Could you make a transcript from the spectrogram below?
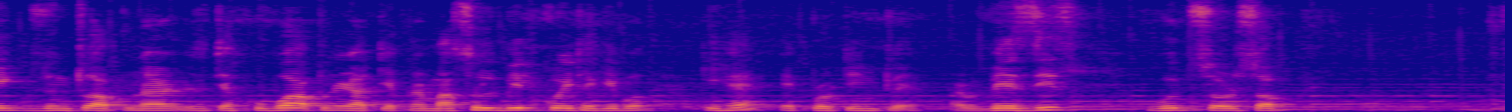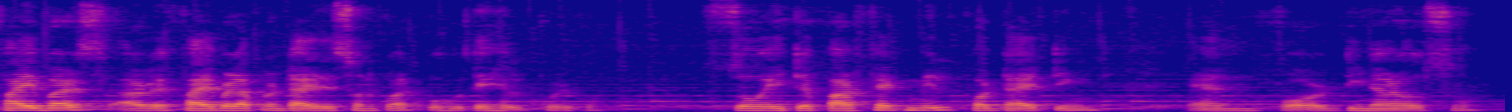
এগ যোনটো আপোনাৰ যেতিয়া শুব আপুনি ৰাতি আপোনাৰ মাচুল বিল্ড কৰি থাকিব কিহে এই প্ৰ'টিনটোৱে আৰু veggies good source of fibres আৰু এই ফাইবাৰে আপোনাৰ ডাইজেশ্যন কৰাত বহুতেই হেল্প কৰিব। চ' এইটোৱে perfect meal for dieting and for dinner also'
